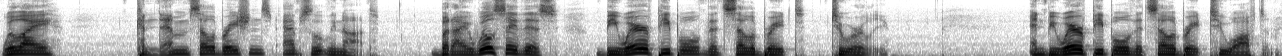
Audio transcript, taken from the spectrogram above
Will I condemn celebrations? Absolutely not. But I will say this beware of people that celebrate too early, and beware of people that celebrate too often.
